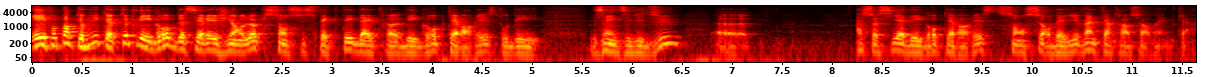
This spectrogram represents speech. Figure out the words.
Et il ne faut pas que tu oublies que tous les groupes de ces régions-là qui sont suspectés d'être des groupes terroristes ou des individus euh, associés à des groupes terroristes sont surveillés 24 heures sur 24.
